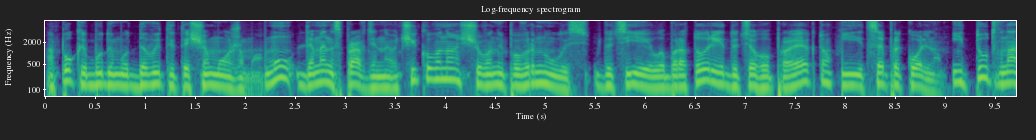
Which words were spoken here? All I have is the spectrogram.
А поки будемо давити те, що можемо. Тому для мене справді неочікувано, що вони повернулись до цієї лабораторії, до цього проекту, і це прикольно. І тут в нас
